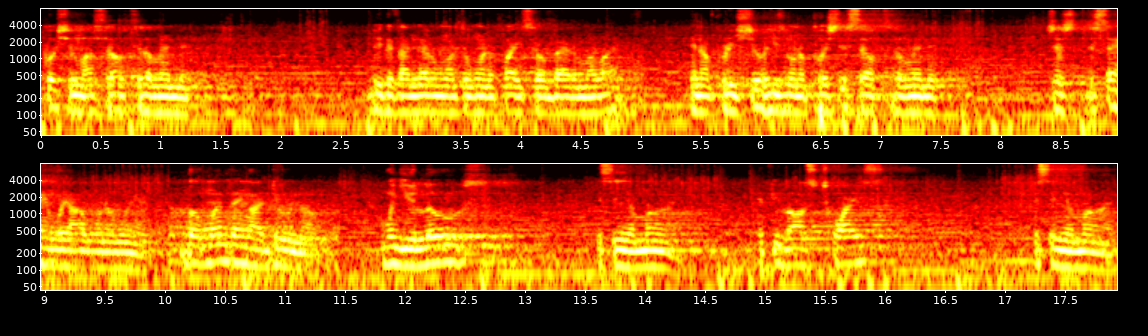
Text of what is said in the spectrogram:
pushing myself to the limit because I never want to win a fight so bad in my life. And I'm pretty sure he's going to push himself to the limit just the same way I want to win. But one thing I do know, when you lose, it's in your mind. If you lost twice, it's in your mind.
